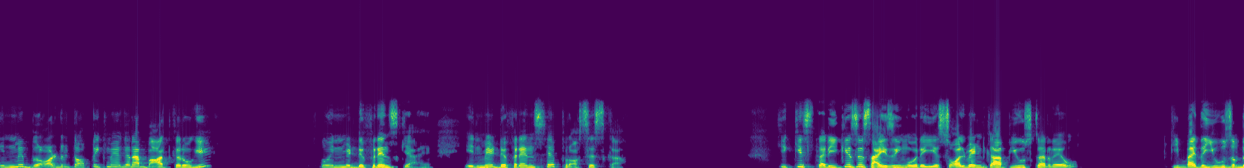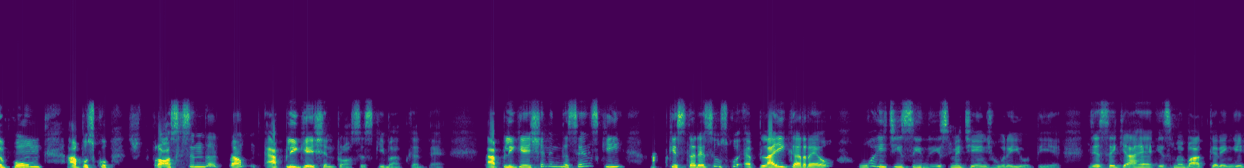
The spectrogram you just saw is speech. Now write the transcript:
इनमें ब्रॉड टॉपिक में अगर आप बात करोगे, तो इनमें डिफरेंस क्या है? इनमें डिफरेंस है प्रोसेस का, कि किस तरीके से साइज़िंग हो रही है। सॉल्वेंट का आप यूज़ कर रहे हो, कि by the use of the foam आप उसको process in the term application process की बात करते हैं एप्लीकेशन इन द सेंस कि आप किस तरह से उसको अप्लाई कर रहे हो, वही चीज़ इसमें चेंज हो रही होती है जैसे क्या है, इसमें बात करेंगे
